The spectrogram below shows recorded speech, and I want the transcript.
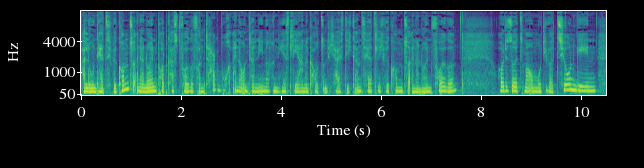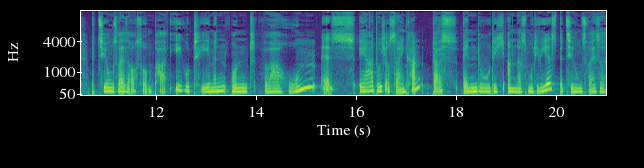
Hallo und herzlich willkommen zu einer neuen Podcast-Folge von Tagebuch einer Unternehmerin. Hier ist Liane Kautz und ich heiße dich ganz herzlich willkommen zu einer neuen Folge. Heute soll es mal um Motivation gehen, beziehungsweise auch so ein paar Ego-Themen und warum es ja durchaus sein kann, dass wenn du dich anders motivierst, beziehungsweise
